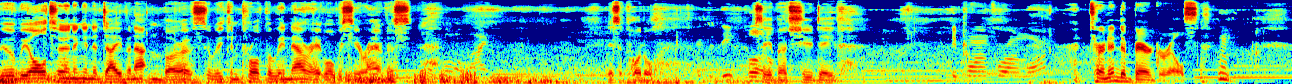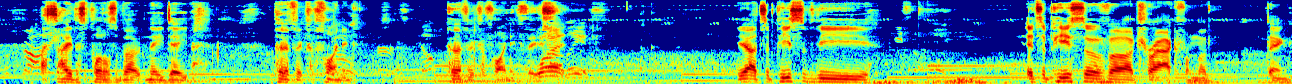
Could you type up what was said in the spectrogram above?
we'll be all turning into David Attenborough so we can properly narrate what we see around us. It's a puddle. It's a deep puddle. Say about shoe deep. Deep foreign foreign Warren. Turn into Bear Grylls. I say this puddle's about knee deep. Perfect for finding. Perfect for finding fish. What? Yeah, it's a piece of the. It's a piece of uh, track from the thing,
